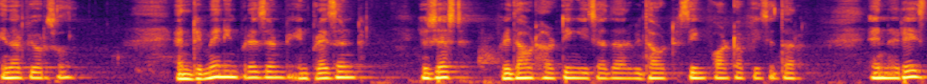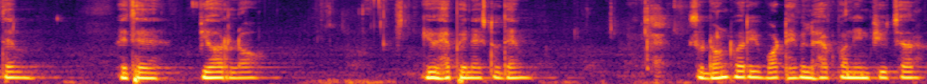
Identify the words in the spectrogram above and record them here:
inner pure soul. And remain in present. In present, you just without hurting each other, without seeing fault of each other, and raise them with a pure love. Give happiness to them. So don't worry what will happen in future.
